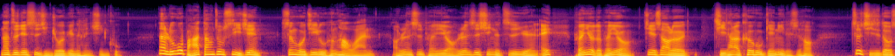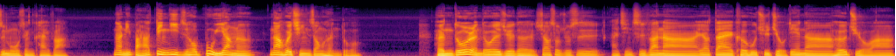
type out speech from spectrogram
那这件事情就会变得很辛苦。那如果把它当做是一件生活记录，很好玩哦，认识朋友，认识新的资源，诶，朋友的朋友介绍了其他的客户给你的时候。这其实都是陌生开发，那你把它定义之后不一样呢，那会轻松很多。很多人都会觉得销售就是啊，请吃饭呐，要带客户去酒店呐，喝酒啊，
